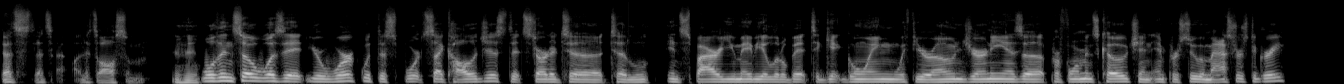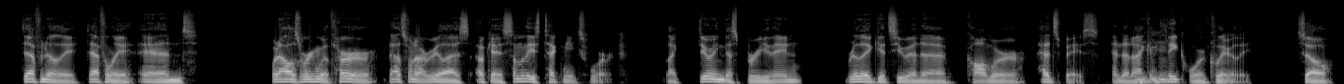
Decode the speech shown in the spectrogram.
That's that's uh, that's awesome. Mhm. Well, then, so was it your work with the sports psychologist that started to to inspire you maybe a little bit to get going with your own journey as a performance coach and, and pursue a master's degree? Definitely, definitely. And when I was working with her, that's when I realized, okay, some of these techniques work. Like doing this breathing really gets you in a calmer headspace, and then I can Mhm. think more clearly. So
